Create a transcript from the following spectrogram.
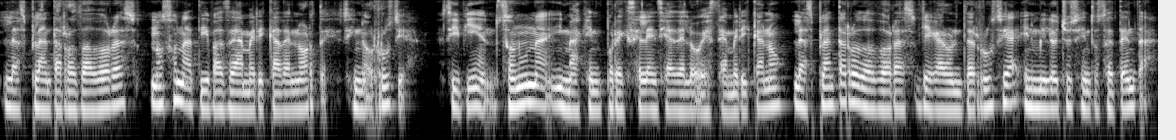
Las plantas rodadoras no son nativas de América del Norte, sino Rusia. Si bien son una imagen por excelencia del oeste americano, las plantas rodadoras llegaron de Rusia en 1870.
